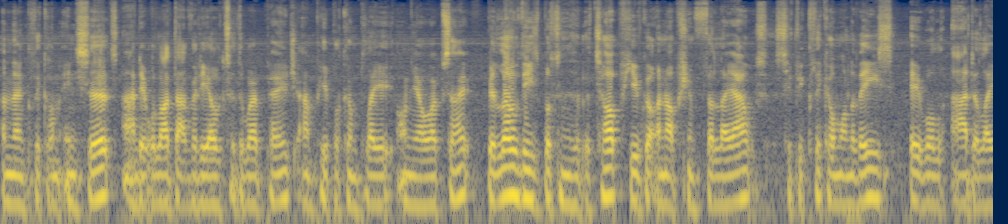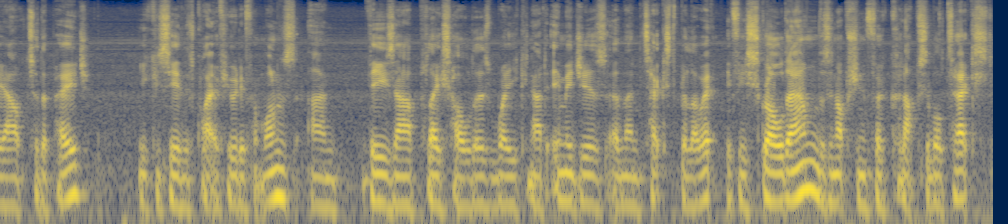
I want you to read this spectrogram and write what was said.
and then click on insert and it will add that video to the web page and people can play it on your website. Below these buttons at the top, you've got an option for layouts. So if you click on one of these, it will add a layout to the page you can see there's quite a few different ones and these are placeholders where you can add images and then text below it. If you scroll down there's an option for collapsible text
